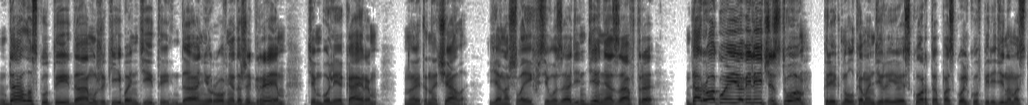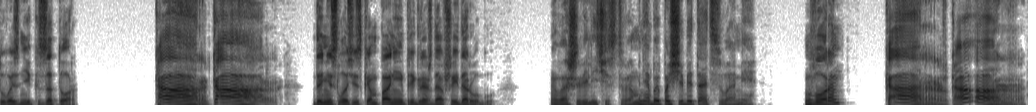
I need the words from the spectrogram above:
Да, лоскуты, да, мужики и бандиты, да, не ровня даже Греем, тем более Кайром, но это начало. Я нашла их всего за один день, а завтра... «Дорогу ее величеству!» — крикнул командир ее эскорта, поскольку впереди на мосту возник затор. «Кар! Кар!» — донеслось из компании, преграждавшей дорогу. «Ваше Величество, мне бы пощебетать с вами». «Ворон?» «Кар! Кар!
